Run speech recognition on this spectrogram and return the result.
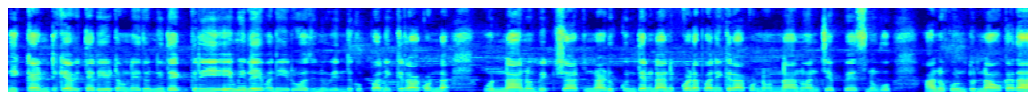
నీ కంటికి అవి తెలియటం లేదు. నీ దగ్గర ఏమీ లేవని ఈరోజు నువ్వు ఎందుకు పనికి రాకుండా ఉన్నాను? భిక్షాటను అడుక్కుని తినడానికి కూడా పనికి రాకుండా ఉన్నాను అని చెప్పేసి నువ్వు అనుకుంటున్నావు కదా?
